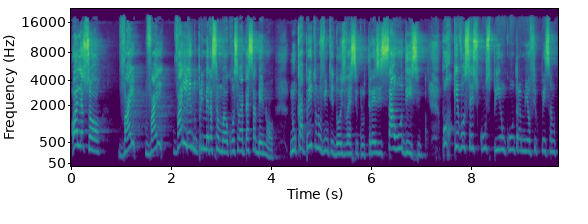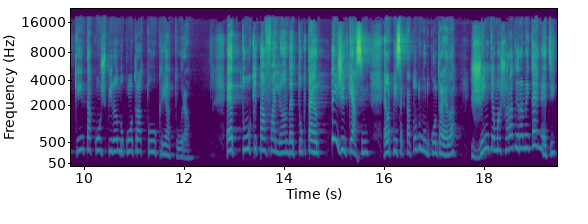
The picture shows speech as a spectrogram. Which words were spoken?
Olha só, vai vai vai lendo 1 Samuel que você vai percebendo. Ó. No capítulo 22, versículo 13, Saul disse, por que vocês conspiram contra mim? Eu fico pensando, quem está conspirando contra tu, criatura? É tu que está falhando, é tu que está errando. Tem gente que é assim, ela pensa que está todo mundo contra ela. Gente, é uma choradeira na internet.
